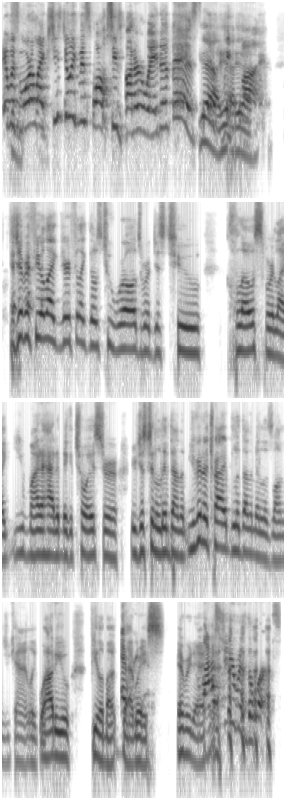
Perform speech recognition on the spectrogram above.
it was more like she's doing this while she's on her way to this. Yeah, It'll yeah, yeah. fine. Did you ever feel like did you ever feel like those two worlds were just too close where like you might have had to make a choice or you're just gonna live down the you're gonna try to live down the middle as long as you can? Like, well, how do you feel about that Every day. race every day? Last year was the worst.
